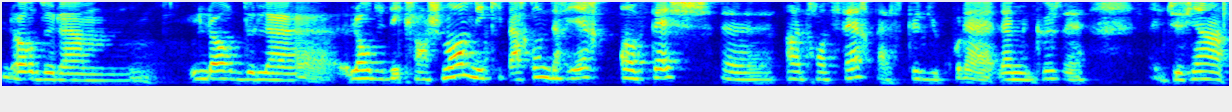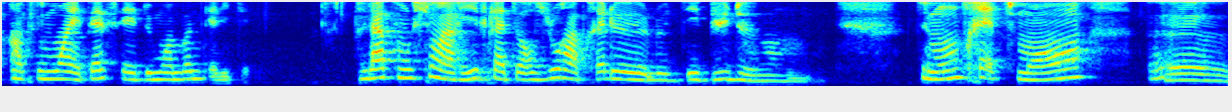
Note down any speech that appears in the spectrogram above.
lors de la lors de la lors du déclenchement mais qui par contre derrière empêche euh, un transfert parce que du coup la, la muqueuse elle, devient un peu moins épaisse et de moins bonne qualité. La ponction arrive 14 jours après le, le début de mon de mon traitement. Euh,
